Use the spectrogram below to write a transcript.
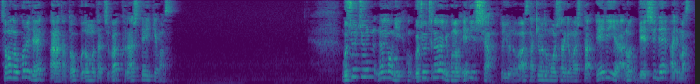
その残りであなたと子供たちは暮らしていけます。ご集中のように、ご集中のようにこのエリシャというのは先ほど申し上げましたエリアの弟子であります。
